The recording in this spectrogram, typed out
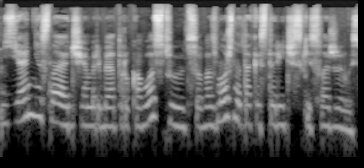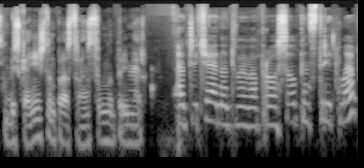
Я не знаю, чем ребята руководствуются. Возможно, так исторически сложилось. Бесконечным пространством, например. Отвечая на твой вопрос, OpenStreetMap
